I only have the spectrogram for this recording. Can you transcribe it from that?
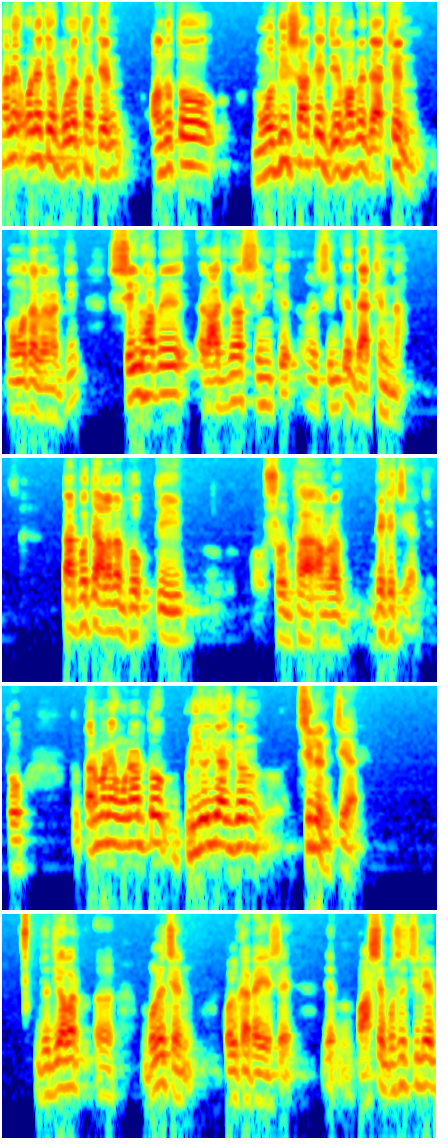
মানে অনেকে বলে থাকেন, অন্তত মোদি শাহকে যেভাবে দেখেন মমতা ব্যানার্জি, সেইভাবে রাজনাথ সিংকে সিংকে দেখেন না। তার প্রতি আলাদা ভক্তি, শ্রদ্ধা আমরা দেখেছি আর কি। তো তার মানে ওনার তো প্রিয়ই একজন ছিলেন চেয়ার যদি আবার বলেছেন কলকাতায় এসে যে পাশে বসেছিলেন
